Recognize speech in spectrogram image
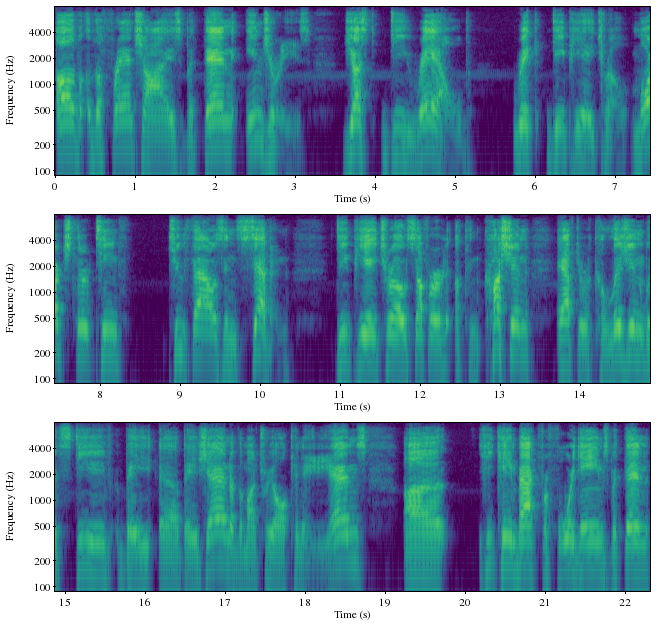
of the franchise, but then injuries just derailed Rick DiPietro. March 13th, 2007, DiPietro suffered a concussion after a collision with Steve Be- uh, Bégin of the Montreal Canadiens. Uh, he came back for four games, but then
